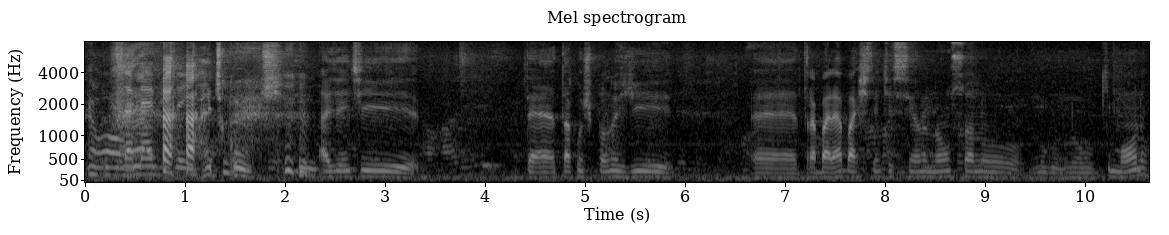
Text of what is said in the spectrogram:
coach da minha vida aí. Head coach. a gente tá, tá com os planos de é, trabalhar bastante esse ano, não só no, no, no kimono,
